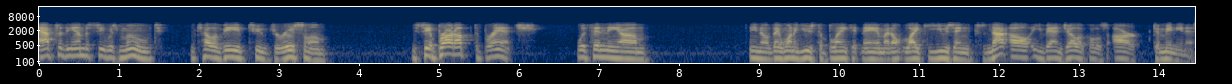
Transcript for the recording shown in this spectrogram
after the embassy was moved from Tel Aviv to Jerusalem. You see, it brought up the branch within the, um, you know, they want to use the blanket name. I don't like using, because not all evangelicals are dominionist.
